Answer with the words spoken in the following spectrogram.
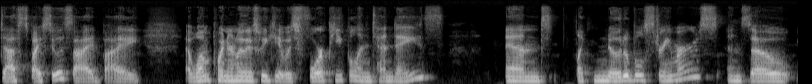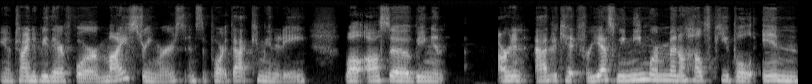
deaths by suicide by, at one point earlier this week, it was four people in 10 days and like notable streamers. And so, you know, trying to be there for my streamers and support that community while also being an ardent advocate for, yes, we need more mental health people in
